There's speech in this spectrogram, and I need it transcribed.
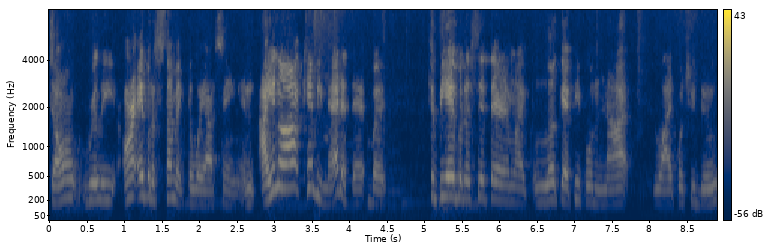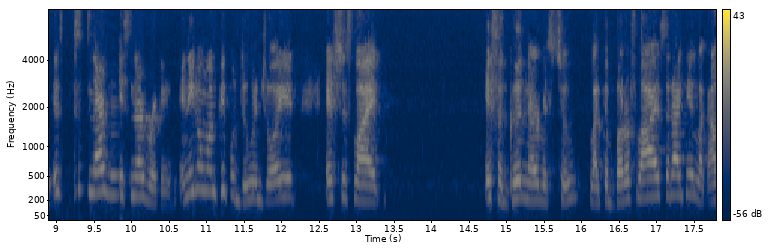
don't really aren't able to stomach the way I sing, and I, you know, I can't be mad at that, but to be able to sit there and like look at people not like what you do, it's, it's nerve it's nerve wracking, and even when people do enjoy it, it's just like it's a good nervous too. Like the butterflies that I get, like I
